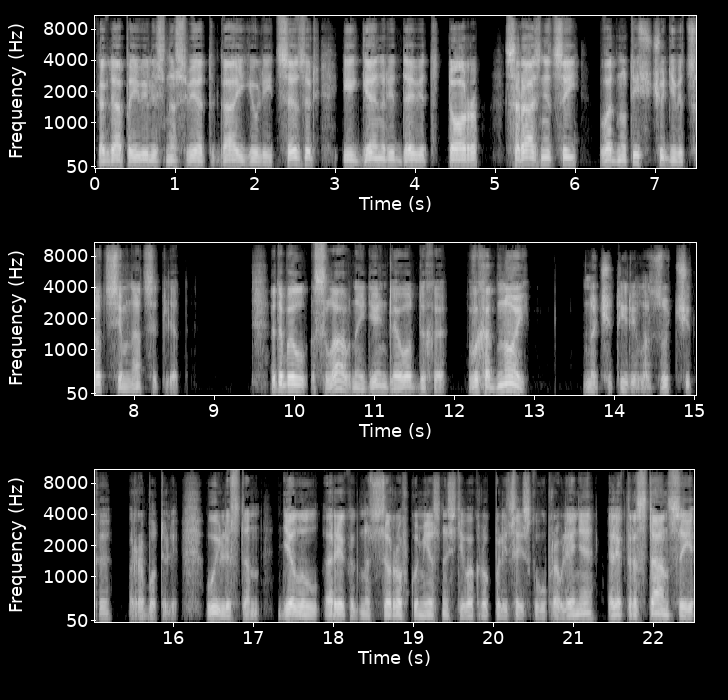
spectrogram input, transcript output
когда появились на свет Гай Юлий Цезарь и Генри Дэвид Тор с разницей в 1917 лет. Это был славный день для отдыха, выходной, но четыре лазутчика работали. Уиллистон делал рекогносцировку местности вокруг полицейского управления, электростанции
